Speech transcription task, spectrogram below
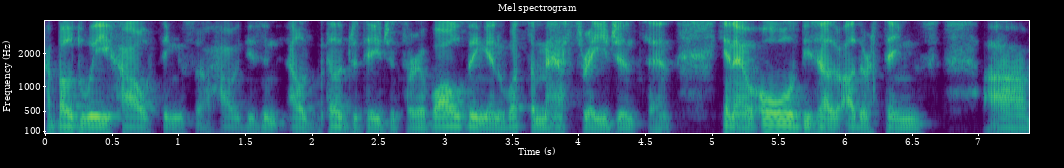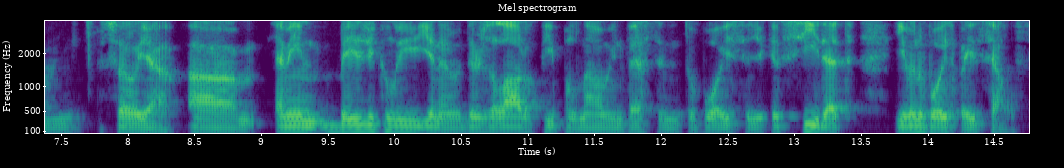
about the way how things are, how these intelligent agents are evolving and what's a master agent and you know all of these other other things um, so yeah um, i mean basically you know there's a lot of people now invested into voice and you can see that even voice by itself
